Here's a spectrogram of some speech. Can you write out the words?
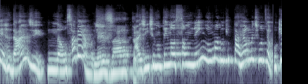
verdade, não sabemos. Exato. A gente não tem noção nenhuma do que tá realmente acontecendo. O que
